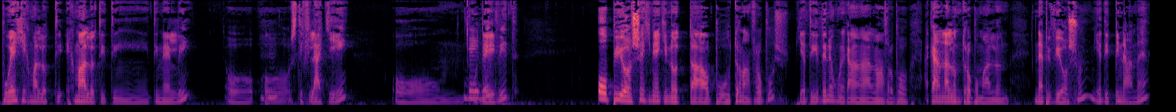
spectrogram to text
που έχει εχμαλωτη, εχμάλωτη την, την Έλλη ο, στη φυλακή, ο David, ο, οποίος έχει μια κοινότητα όπου τρώνε ανθρώπους, γιατί δεν έχουν κανέναν άλλον, άνθρωπο, κανέναν άλλον τρόπο μάλλον να επιβιώσουν, γιατί πεινάνε.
